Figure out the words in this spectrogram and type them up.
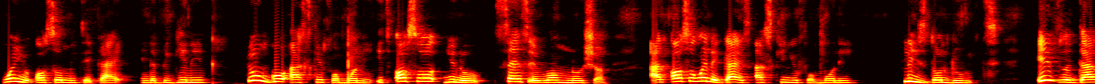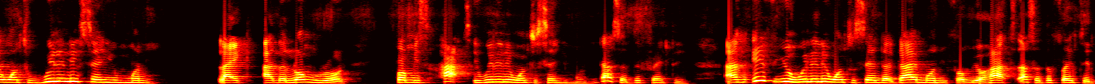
when you also meet a guy in the beginning, don't go asking for money. It also, you know, sends a wrong notion. And also when the guy is asking you for money, please don't do it. If the guy wants to willingly send you money, like at the long run, from his heart, he willingly want to send you money. That's a different thing. And if you willingly want to send a guy money from your heart, that's a different thing.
